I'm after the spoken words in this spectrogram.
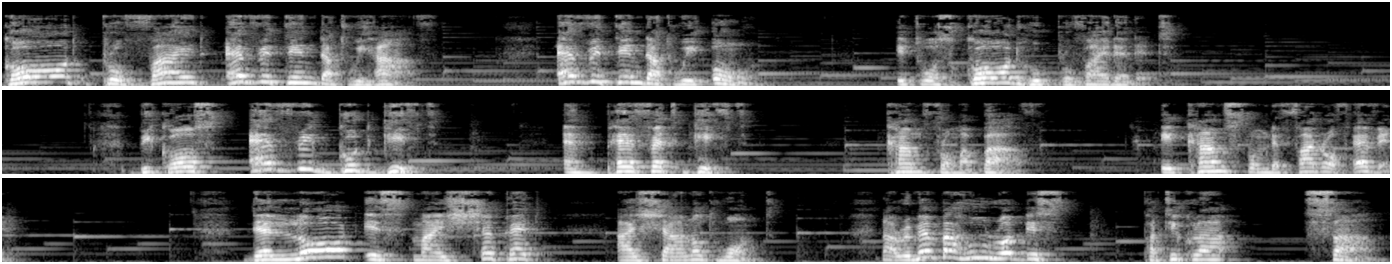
God provide everything that we have, everything that we own it was God who provided it. Because every good gift and perfect gift come from above. It comes from the Father of heaven. The Lord is my shepherd, I shall not want. Now remember who wrote this particular psalm?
